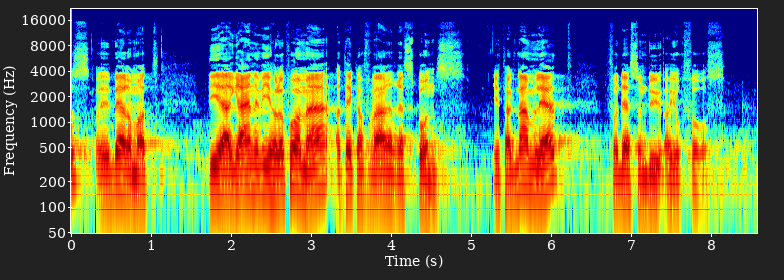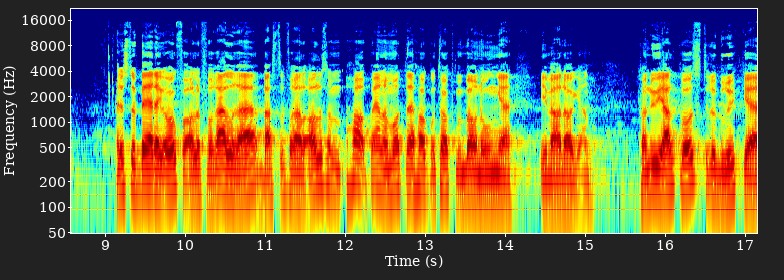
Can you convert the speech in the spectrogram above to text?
oss, og vi ber om at de greiene vi holder på med, at det kan få være en respons i takknemlighet for det som du har gjort for oss. Jeg har lyst til å be deg også for alle foreldre, besteforeldre, alle som har, på en eller annen måte har kontakt med barn og unge i hverdagen. Kan du hjelpe oss til å bruke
